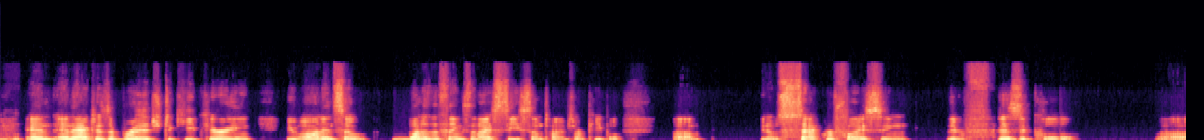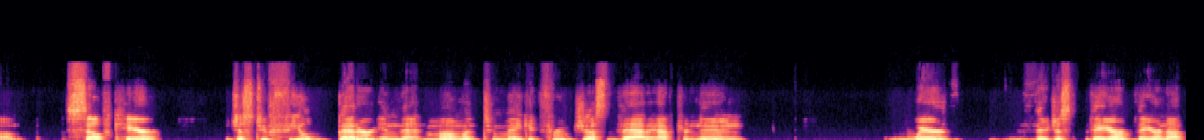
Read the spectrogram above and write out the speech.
mm-hmm. and and act as a bridge to keep carrying you on. And so one of the things that I see sometimes are people, um, you know, sacrificing their physical um, self care just to feel better in that moment to make it through just that afternoon where they're just they are they are not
